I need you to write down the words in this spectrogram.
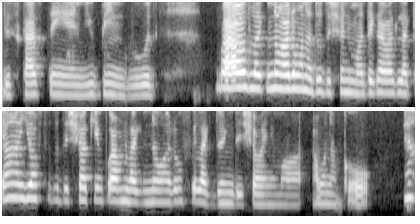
disgusting and you being rude. But I was like, no, I don't want to do the show anymore. The guy was like, ah, you have to do the show. I'm like, no, I don't feel like doing the show anymore. I want to go. Yeah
